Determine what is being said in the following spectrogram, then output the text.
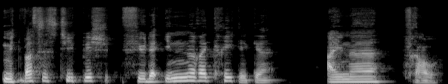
mit was ist typisch für der innere Kritiker einer Frau.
